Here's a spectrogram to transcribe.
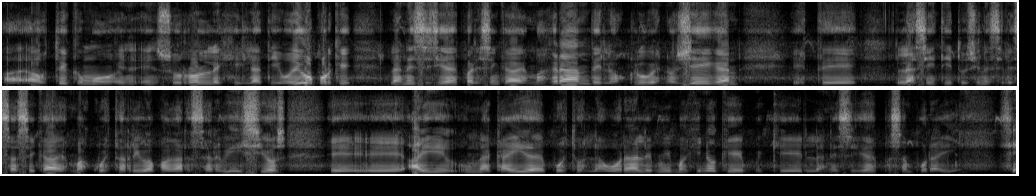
a, usted como en, su rol legislativo? Digo porque las necesidades parecen cada vez más grandes, los clubes no llegan, este, las instituciones se les hace cada vez más cuesta arriba pagar servicios, eh, eh, hay una caída de puestos laborales, me imagino que, las necesidades pasan por ahí. Sí,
